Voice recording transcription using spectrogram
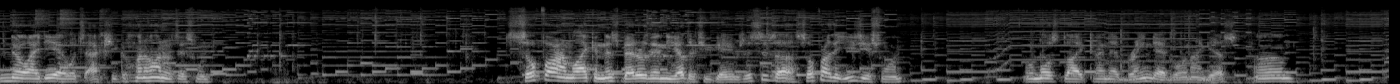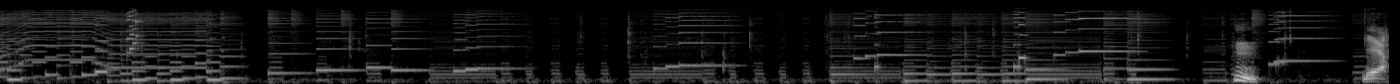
no idea what's actually going on with this one. So far, I'm liking this better than the other two games. This is, uh, so far the easiest one. Almost like kind of brain dead one, I guess. Um... Hmm. Yeah,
